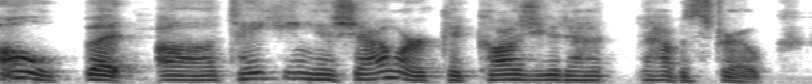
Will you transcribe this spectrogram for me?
oh, but uh, taking a shower could cause you to ha- have a stroke.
